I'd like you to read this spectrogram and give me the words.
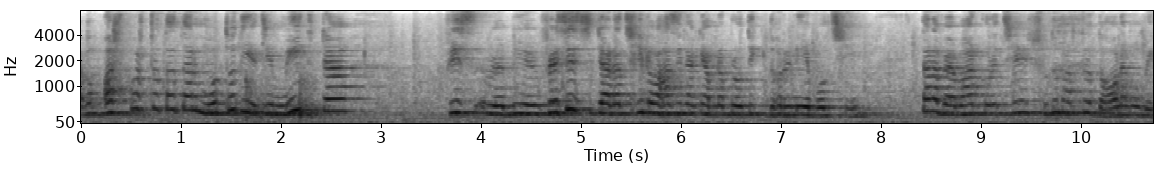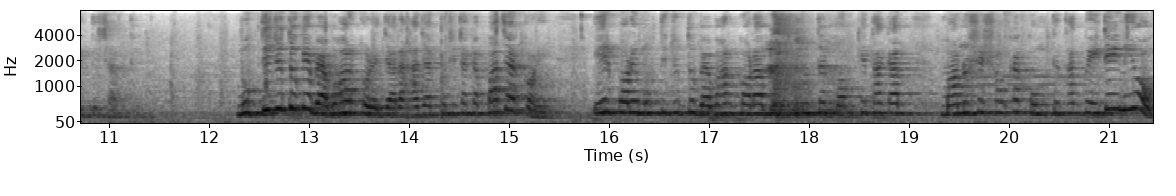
এবং অস্পষ্টতার মধ্য দিয়ে যে মিথটা ফেসিস যারা ছিল, হাসিনাকে আমরা প্রতীক ধরে নিয়ে বলছি, তারা ব্যবহার করেছে শুধুমাত্র দল এবং ব্যক্তি স্বার্থে। মুক্তিযুদ্ধকে ব্যবহার করে যারা হাজার কোটি টাকা পাচার করে, এরপরে মুক্তিযুদ্ধ ব্যবহার করা, মুক্তিযুদ্ধের পক্ষে থাকার মানুষের সংখ্যা কমতে থাকবে, এটাই নিয়ম।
